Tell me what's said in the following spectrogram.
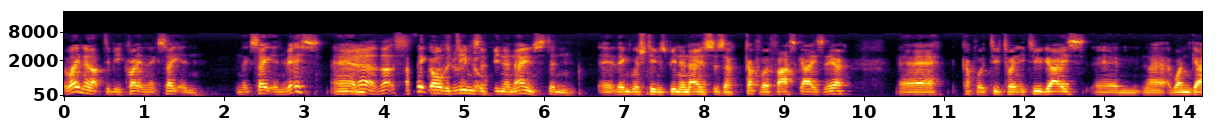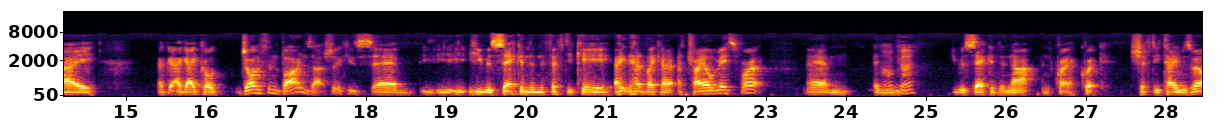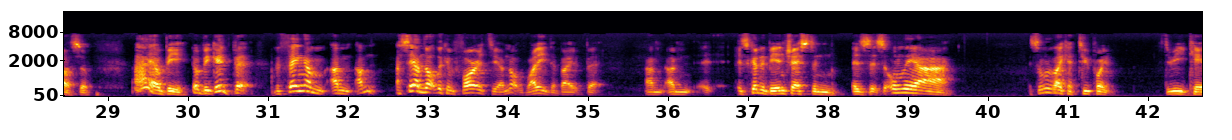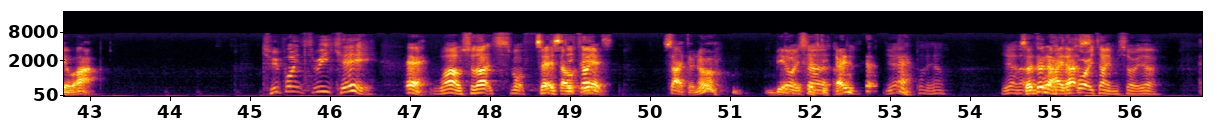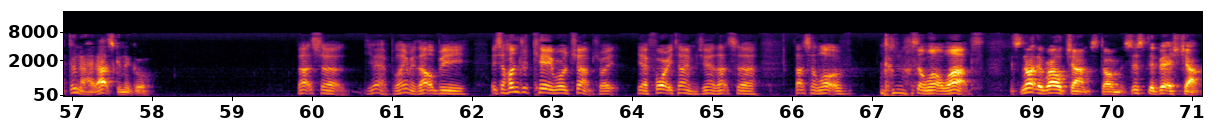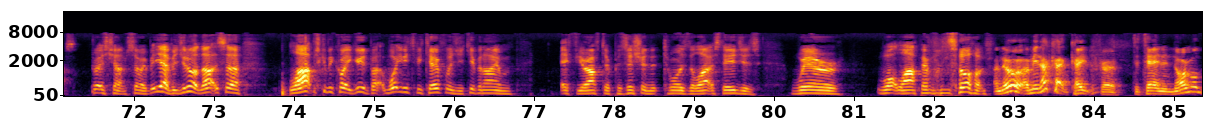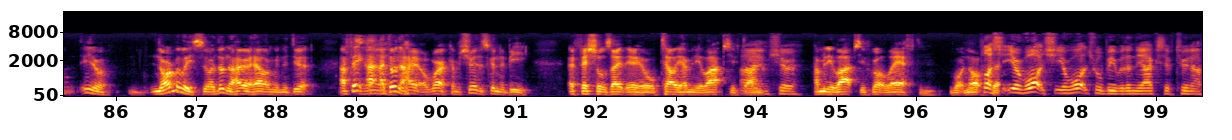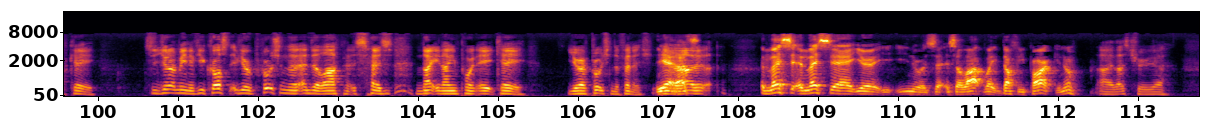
lining up to be quite an exciting, an exciting race. Um, yeah, that's. I think all the really teams cool. have been announced, and uh, the English team's been announced. There's a couple of fast guys there, uh, a couple of 222 guys, um, uh, one guy, a, a guy called Jonathan Barnes. Actually, he's um, he, he, he was second in the 50k. I think they had like a, a trial race for it, um, and Okay. he was second in that, and quite a quick, shifty time as well. So, aye, it'll be it'll be good. But the thing I'm I'm I'm I say I'm not looking forward to. I'm not worried about, but I'm I'm it's going to be interesting. Is it's only a it's only like a 2.3k lap. 2.3k. Yeah. Wow. So that's what 50 So times. yeah, so I don't know. Be No, it's, 50 uh, a times. good- Yeah. Yeah, bloody hell. Yeah. That, So I don't know 40 how that's- 40 times. Sorry. Yeah. I don't know how that's going to go. That's uh. Yeah. Blame Blimey. That'll be. It's 100k world champs, right? Yeah. 40 times. Yeah. That's uh. That's a lot of. that's a lot of laps. It's not the world champs, Tom. It's just the British champs. British champs, sorry, but yeah, but you know what? That's uh, laps could be quite good, but what you need to be careful is you keep an eye on if you're after position towards the latter stages, where what lap everyone's on. I know. I mean, I can't count for to ten in normal, you know, normally. So I don't know how the hell I'm going to do it. I think I, I don't know how it'll work. I'm sure there's going to be officials out there who'll tell you how many laps you've done. I done, am sure. how many laps you've got left, and whatnot. Plus, but- your watch, your watch will be within the axis of two and a half k. So do you know what I mean? If you cross, if you're approaching the end of the lap and it says 99.8k, you're approaching the finish. You Yeah, know, that's- that- unless unless uh, you're, you know, it's a, it's a lap like Duthie Park, you know. aye, that's true. Yeah.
